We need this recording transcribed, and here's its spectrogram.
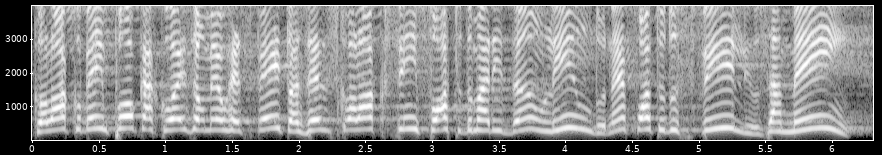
Coloco bem pouca coisa ao meu respeito, às vezes coloco sim foto do maridão, lindo, né? Foto dos filhos, amém.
